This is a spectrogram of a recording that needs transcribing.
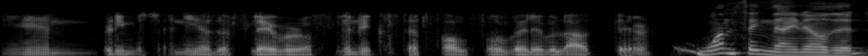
and pretty much any other flavor of Linux that's also available out there. One thing that I know that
